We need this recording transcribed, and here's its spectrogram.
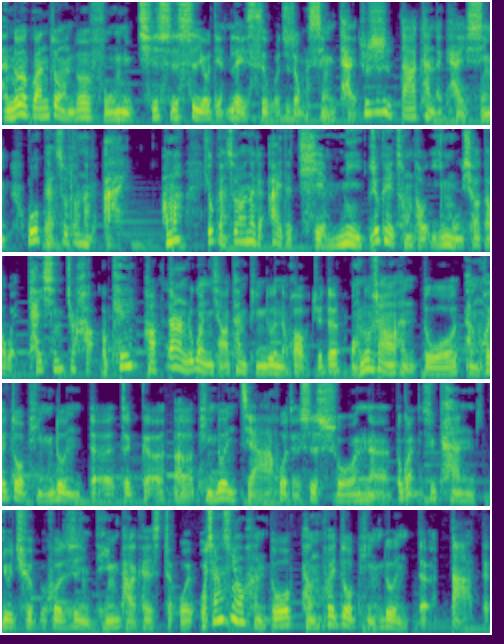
很多的观众，很多的腐女其实是有点类似我这种心态，就是大家看得开心，我感受到那个爱。好吗？有感受到那个爱的甜蜜，我就可以从头姨母笑到尾，开心就好。OK，好。当然，如果你想要看评论的话，我觉得网络上有很多很会做评论的这个呃评论家，或者是说呢，不管你是看 YouTube 或者是你听 Podcast，我我相信有很多很会做评论的大德，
